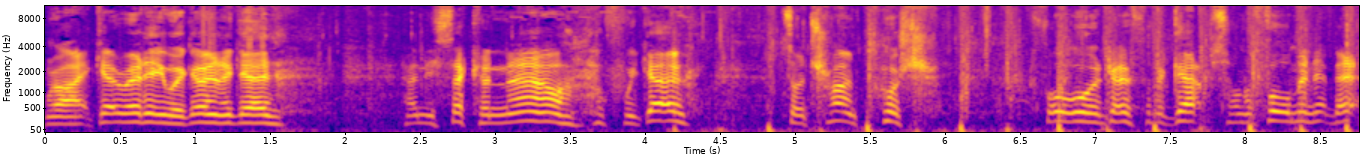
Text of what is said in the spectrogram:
Right, get ready, we're going again. Any second now, off we go. So try and push forward, go for the gaps on the four minute bit.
